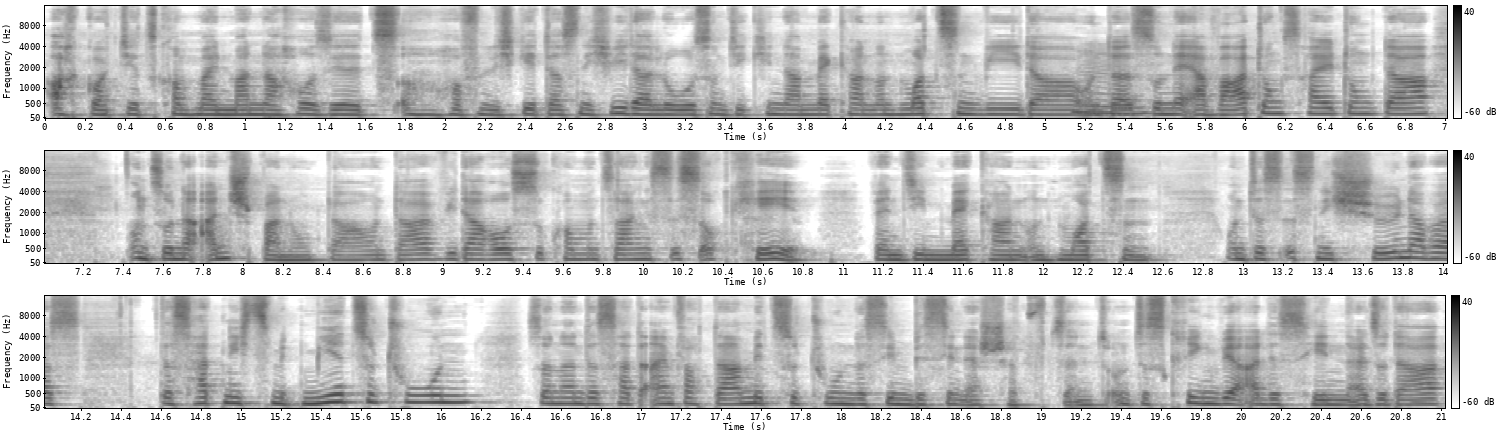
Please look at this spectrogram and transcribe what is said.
Ach Gott, jetzt kommt mein Mann nach Hause, jetzt oh, hoffentlich geht das nicht wieder los und die Kinder meckern und motzen wieder mhm. und da ist so eine Erwartungshaltung da und so eine Anspannung da und da wieder rauszukommen und sagen, es ist okay, wenn sie meckern und motzen. Und das ist nicht schön, aber es, das hat nichts mit mir zu tun, sondern das hat einfach damit zu tun, dass sie ein bisschen erschöpft sind. Und das kriegen wir alles hin. Also da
